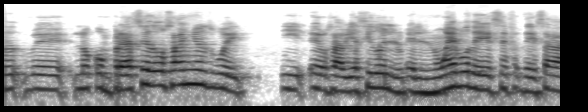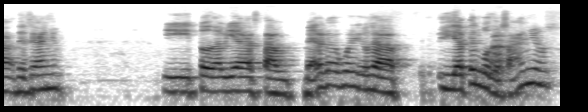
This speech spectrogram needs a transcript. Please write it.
me- lo compré hace dos años, güey. Y, eh, o sea, había sido el, el nuevo de ese, de, esa, de ese año. Y todavía está verga, güey. O sea, y ya tengo dos años.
